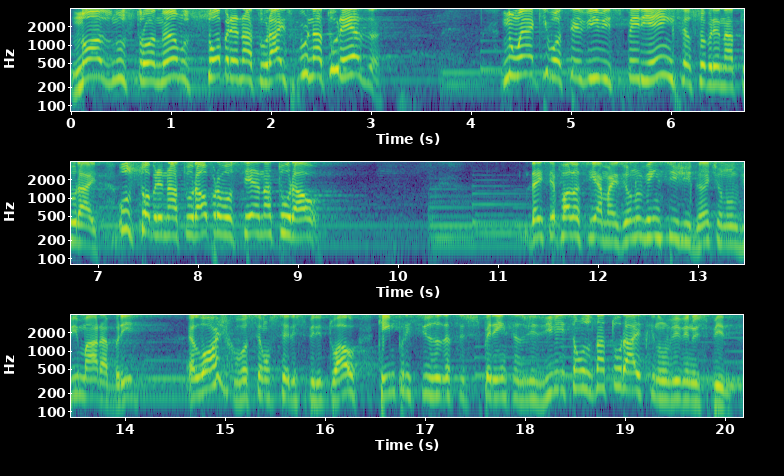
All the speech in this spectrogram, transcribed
nós nos tornamos sobrenaturais por natureza. Não é que você vive experiências sobrenaturais, o sobrenatural para você é natural. Daí você fala assim: ah, mas eu não venci gigante, eu não vi mar abrir. É lógico, você é um ser espiritual, quem precisa dessas experiências visíveis são os naturais que não vivem no Espírito.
